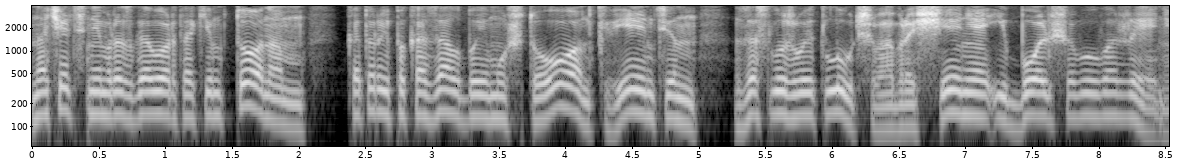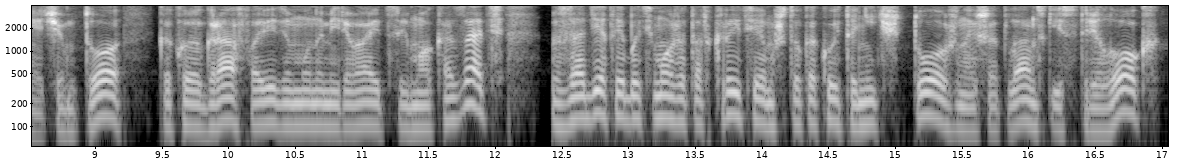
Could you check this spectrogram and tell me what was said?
начать с ним разговор таким тоном, который показал бы ему, что он, Квентин, заслуживает лучшего обращения и большего уважения, чем то, какое граф, по-видимому, намеревается ему оказать, задетый, быть может, открытием, что какой-то ничтожный шотландский стрелок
